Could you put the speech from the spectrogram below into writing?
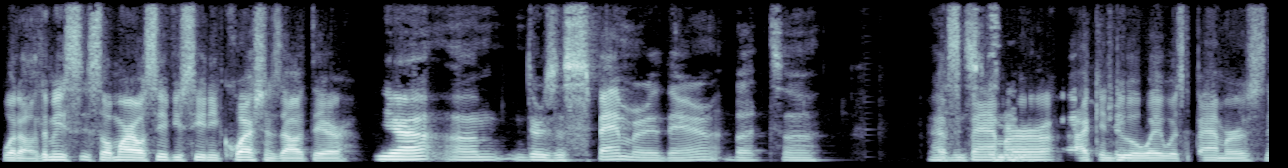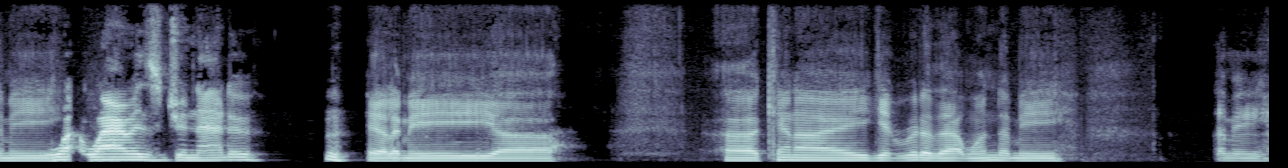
what else? Let me see. So Mario, see if you see any questions out there. Yeah, um, there's a spammer there, but uh, a spammer. I can do away with spammers. Let me. Where is Janadu? yeah, let me. uh uh Can I get rid of that one? Let me. I mean,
